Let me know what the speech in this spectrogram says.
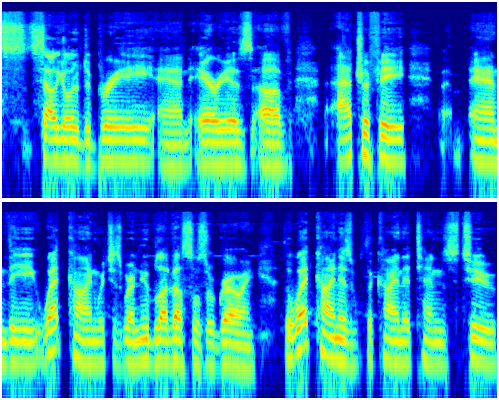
cellular debris and areas of atrophy and the wet kind which is where new blood vessels are growing. The wet kind is the kind that tends to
